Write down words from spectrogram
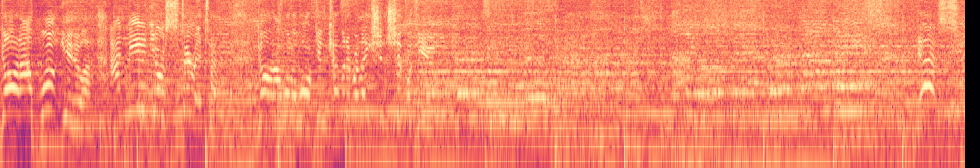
God, I want you. I need your spirit. God, I want to walk in covenant relationship with you. Yes.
